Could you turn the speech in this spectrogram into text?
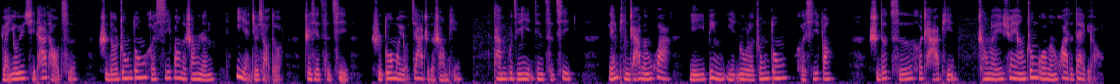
远优于其他陶瓷，使得中东和西方的商人一眼就晓得这些瓷器是多么有价值的商品。他们不仅引进瓷器，连品茶文化也一并引入了中东和西方，使得瓷和茶品成为宣扬中国文化的代表，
